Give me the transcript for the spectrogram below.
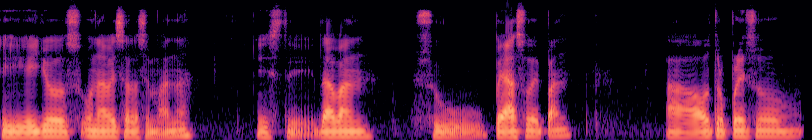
Y ellos una vez a la semana este, daban su pedazo de pan a otro preso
